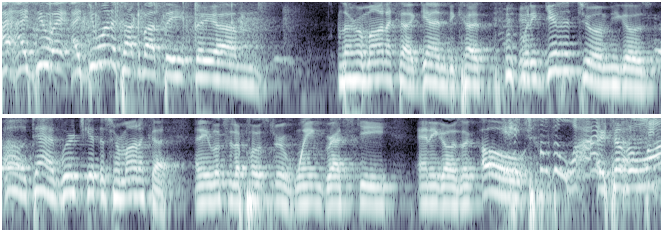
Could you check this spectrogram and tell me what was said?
I, I do. I, I do want to talk about the the um, the harmonica again because when he gives it to him, he goes, "Oh, Dad, where'd you get this harmonica?" And he looks at a poster of Wayne Gretzky, and he goes, like, "Oh." He tells a lie. He tells a lie.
